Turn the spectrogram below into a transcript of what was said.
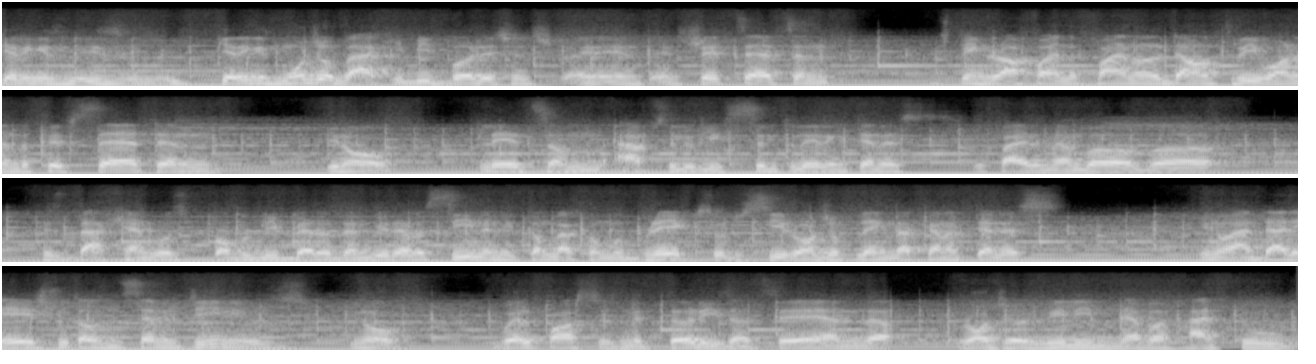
getting his, getting his mojo back. He beat Berdych in, in, in straight sets and playing Rafa in the final, down 3-1 in the fifth set, and you know, played some absolutely scintillating tennis. If I remember, uh, his backhand was probably better than we'd ever seen, and he'd come back from a break. So to see Roger playing that kind of tennis, you know, at that age, 2017, he was, you know, well past his mid 30s, I'd say, and uh, Roger really never had to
